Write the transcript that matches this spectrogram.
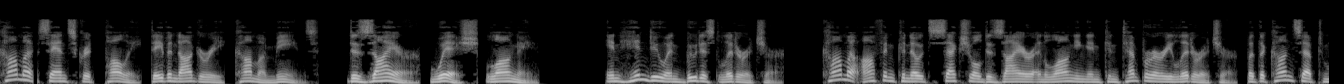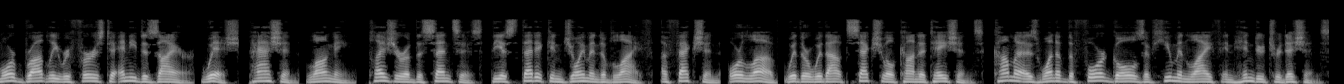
Kama Sanskrit, Pali, Devanagari, kama means desire, wish, longing in Hindu and Buddhist literature. Kama often connotes sexual desire and longing in contemporary literature, but the concept more broadly refers to any desire, wish, passion, longing, pleasure of the senses, the aesthetic enjoyment of life, affection, or love, with or without sexual connotations. Kama is one of the four goals of human life in Hindu traditions.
